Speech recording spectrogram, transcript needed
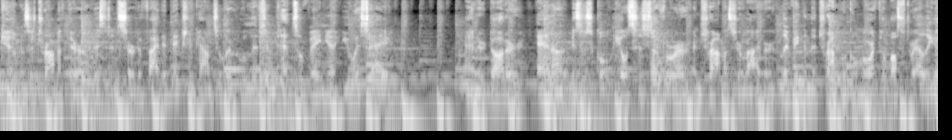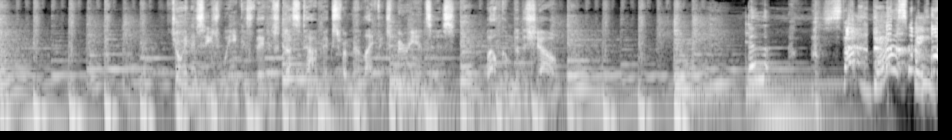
Kim is a trauma therapist and certified addiction counselor who lives in Pennsylvania, USA. And her daughter, Anna, is a scoliosis sufferer and trauma survivor living in the tropical north of Australia. Join us each week as they discuss topics from their life experiences. Welcome to the show. Stop gasping.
